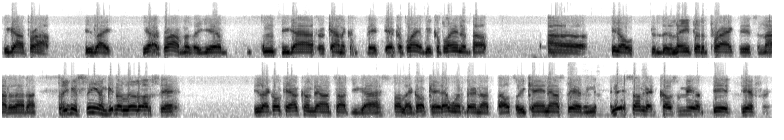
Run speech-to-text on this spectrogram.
we got a problem." He's like, "You got a problem?" I was like, "Yeah, some of you guys are kind of they, they're complaining. We complaining about, uh, you know, the, the length of the practice and da da da." So you can see him getting a little upset. He's like, okay, I'll come down and talk to you guys. So I'm like, okay, that went better than I thought. So he came downstairs, and, and this is something that Coach Mill did different.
